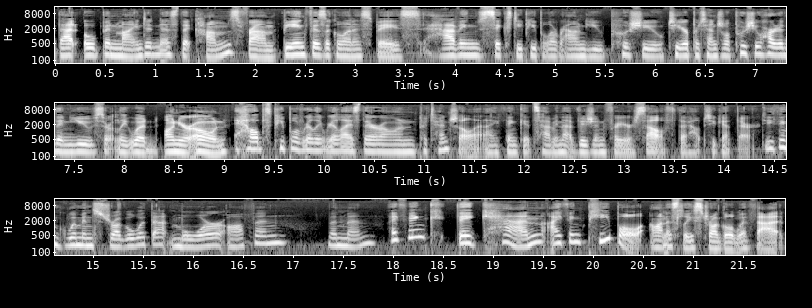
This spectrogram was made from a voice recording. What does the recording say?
that open mindedness that comes from being physical in a space, having 60 people around you push you to your potential, push you harder than you certainly would on your own, helps people really realize their own potential. And I think it's having that vision for yourself that helps you get there. Do you think women struggle with that more often? Than men? I think they can. I think people honestly struggle with that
